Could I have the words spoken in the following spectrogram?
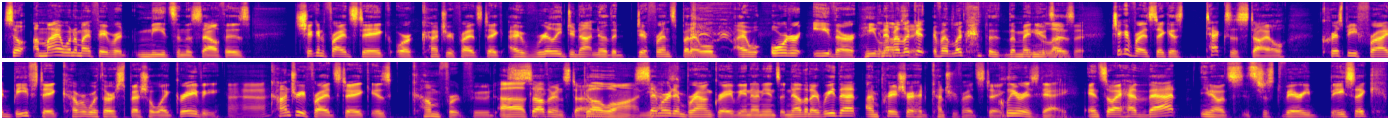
So uh, my one of my favorite meats in the South is chicken fried steak or country fried steak. I really do not know the difference, but I will I will order either. He and if I look it. at if I look at the, the menu, He it says it. chicken fried steak is Texas style. Crispy fried beef steak covered with our special white gravy. Uh-huh. Country fried steak is comfort food, Okay. southern style. Go on, Simmered yes. in brown gravy and onions. And now that I read that, I'm pretty sure I had country fried steak. Clear as day. And so I had that. You know, it's it's just very basic,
